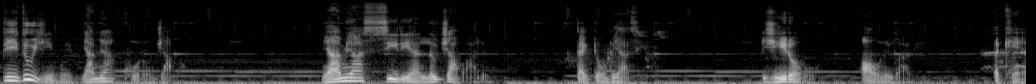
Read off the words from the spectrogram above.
ပြည်သူရင်ဝင်များများခိုးတုံကြပါများများစီရီယံလောက်ကြပါလို့တိုက်တွန်းပါရစေအရေးတော်ကိုအောင်နေပါပြီသခင်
